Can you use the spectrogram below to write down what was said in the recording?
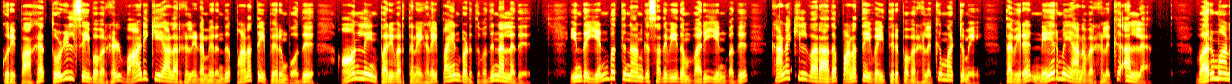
குறிப்பாக தொழில் செய்பவர்கள் வாடிக்கையாளர்களிடமிருந்து பணத்தை பெறும்போது ஆன்லைன் பரிவர்த்தனைகளை பயன்படுத்துவது நல்லது. இந்த எண்பத்து நான்கு சதவீதம் வரி என்பது கணக்கில் வராத பணத்தை வைத்திருப்பவர்களுக்கு மட்டுமே தவிர நேர்மையானவர்களுக்கு அல்ல. வருமான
